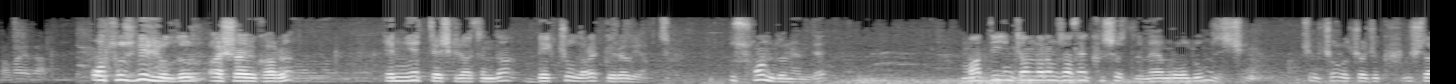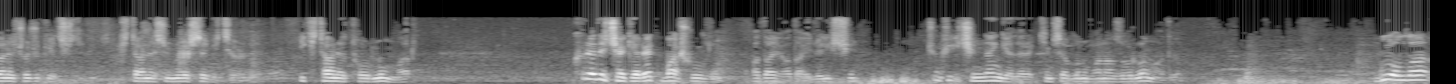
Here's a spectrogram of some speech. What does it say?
Kafaya kalk. 31 yıldır aşağı yukarı Emniyet Teşkilatı'nda bekçi olarak görev yaptım. Bu son dönemde maddi imkanlarım zaten kısıtlı memur olduğumuz için. Çünkü çoluk çocuk, üç tane çocuk yetiştirdik. İki tanesi üniversite bitirdi. İki tane torunum var. Kredi çekerek başvurdum aday adaylığı için. Çünkü içimden gelerek kimse bunu bana zorlamadı. Bu yolda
